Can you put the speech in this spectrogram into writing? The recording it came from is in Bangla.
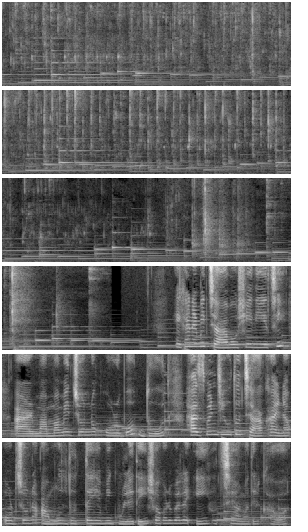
এখানে আমি চা বসিয়ে দিয়েছি আর মাম্মামের জন্য করব দুধ। হাজব্যান্ড যেহেতু চা খায় না, ওর জন্য আমুল দুধটাই আমি গুলে দেই। সকালবেলা এই হচ্ছে আমাদের খাওয়া।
